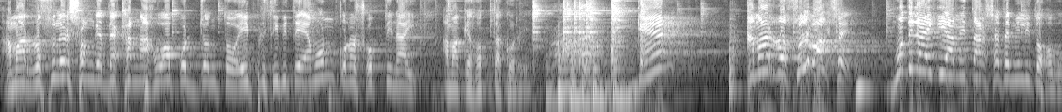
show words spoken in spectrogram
আমার রসুলের সঙ্গে দেখা না হওয়া পর্যন্ত এই পৃথিবীতে এমন কোনো শক্তি নাই আমাকে হত্যা করে। কেন? আমার রসুল বলছে মদিনায় গিয়ে আমি তার সাথে মিলিত হব।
